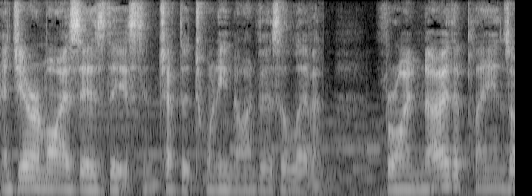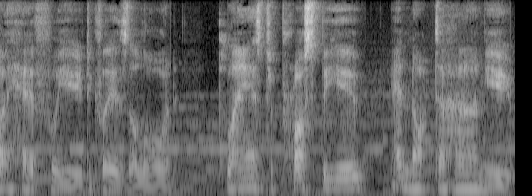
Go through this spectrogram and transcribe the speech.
And Jeremiah says this in chapter 29, verse 11 For I know the plans I have for you, declares the Lord plans to prosper you and not to harm you,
